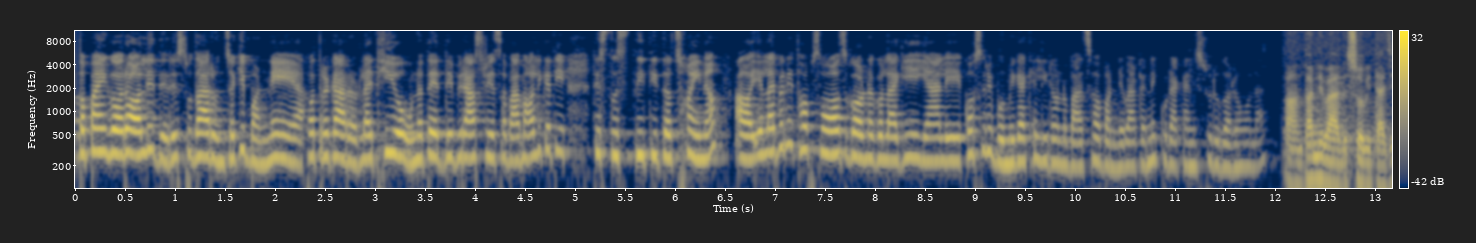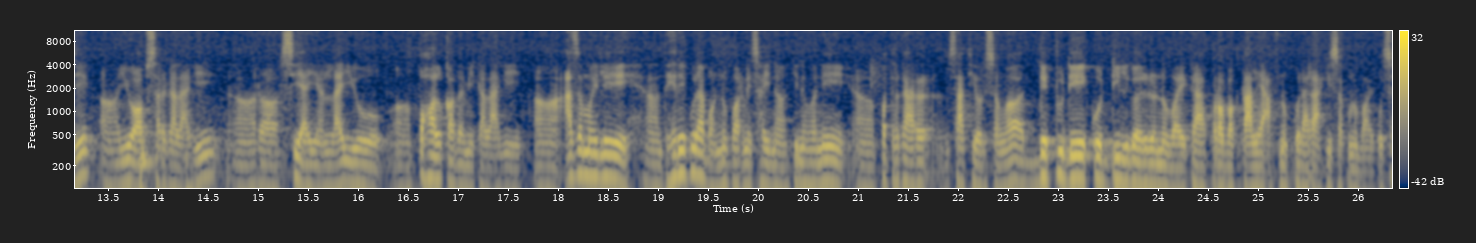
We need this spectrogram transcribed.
तपाईँ गएर अलि धेरै सुधार हुन्छ कि भन्ने पत्रकारहरूलाई थियो हुन त यद्यपि राष्ट्रिय सभामा अलिकति त्यस्तो स्थिति त छैन। यसलाई पनि थप सहज गर्नको लागि यहाँले कसरी भूमिका खेलिरहनु भएको छ भन्नेबाट नै कुराकानी सुरु गरौँ होला। धन्यवाद शोभिताजी। यो अवसरका लागि र सिआइएनलाई यो पहल कदमीका लागि। आज मैले धेरै कुरा भन्नुपर्ने छैन किनभने पत्रकार साथीहरूसँग डे टु डेको डिल गरिरहनु भएका प्रवक्ताले आफ्नो कुरा राखिसक्नु भएको छ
